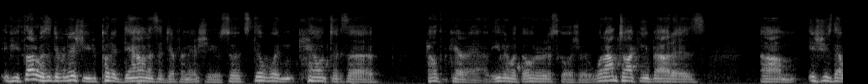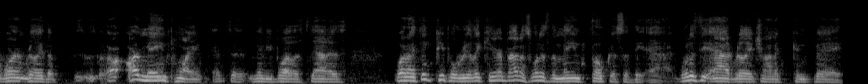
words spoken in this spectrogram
if you thought it was a different issue, you'd put it down as a different issue, so it still wouldn't count as a healthcare ad, even with the over disclosure. What I'm talking about is um, issues that weren't really the. Our, our main point, to maybe boil this down, is what I think people really care about is what is the main focus of the ad? What is the ad really trying to convey?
